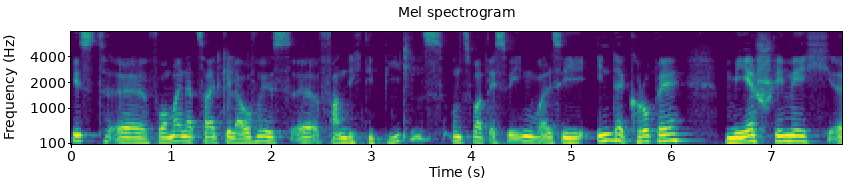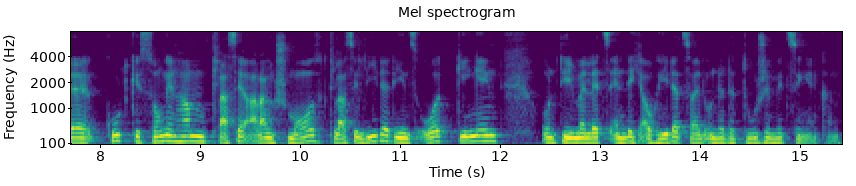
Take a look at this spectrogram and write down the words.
ist, äh, vor meiner Zeit gelaufen ist, äh, fand ich die Beatles. Und zwar deswegen, weil sie in der Gruppe mehrstimmig äh, gut gesungen haben, klasse Arrangements, klasse Lieder, die ins Ohr gingen und die man letztendlich auch jederzeit unter der Dusche mitsingen kann.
